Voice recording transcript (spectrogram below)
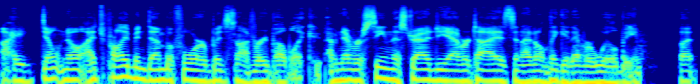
I don't know. It's probably been done before, but it's not very public. I've never seen this strategy advertised, and I don't think it ever will be. But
